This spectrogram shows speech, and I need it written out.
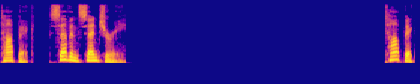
Topic. 7th century. Topic.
